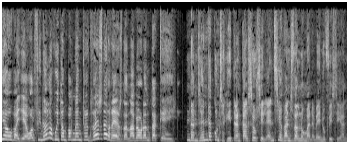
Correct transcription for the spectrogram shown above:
Ja ho veieu, al final avui tampoc n'hem tret res de res d'anar a veure en Takei. Doncs hem d'aconseguir trencar el seu silenci abans del nomenament oficial.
